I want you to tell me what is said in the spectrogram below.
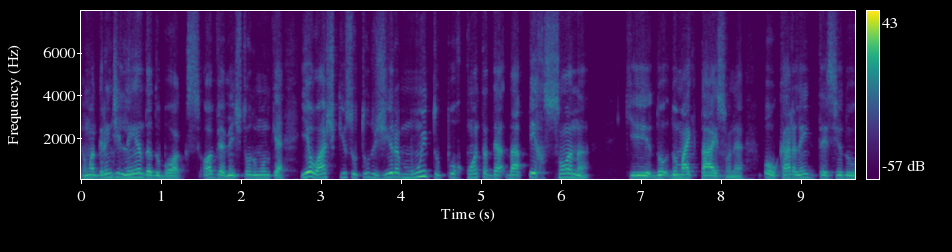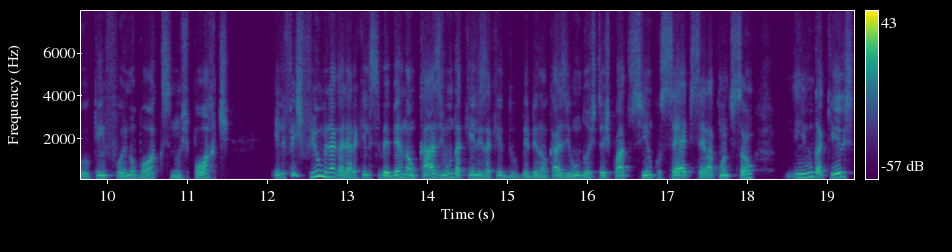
é uma grande lenda do boxe. Obviamente, todo mundo quer. E eu acho que isso tudo gira muito por conta da, da persona que do, do, Mike Tyson, né? Pô, o cara, além de ter sido quem foi no boxe, no esporte, ele fez filme, né, galera? Aquele Se Beber Não Case, um daqueles aqui do Beber Não Case, um, dois, três, quatro, cinco, sete, sei lá quantos são, em um daqueles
